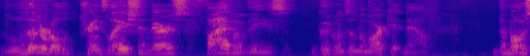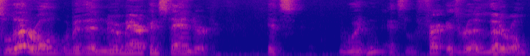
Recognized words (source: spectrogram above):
literal translation, there's five of these good ones on the market now. The most literal would be the New American Standard. It's wooden. It's it's really literal,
